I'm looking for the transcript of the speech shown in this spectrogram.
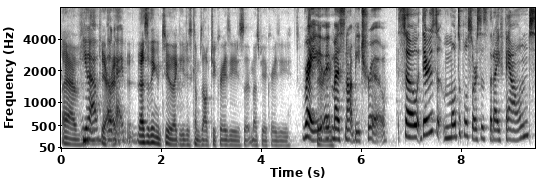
I have. You have? Yeah. I- Okay. that's the thing too. Like he just comes off too crazy, so it must be a crazy. Right. theory. It must not be true. So there's multiple sources that I found.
